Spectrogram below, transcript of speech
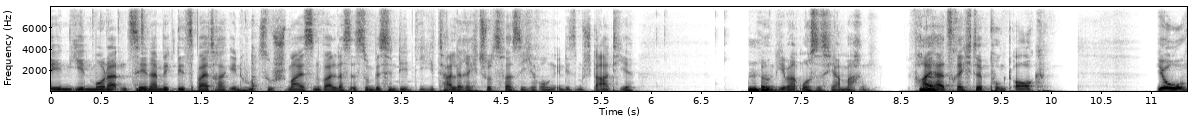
den jeden Monat einen Zehner Mitgliedsbeitrag in den Hut zu schmeißen, weil das ist so ein bisschen die digitale Rechtsschutzversicherung in diesem Staat hier. Mhm. Irgendjemand muss es ja machen. Freiheitsrechte.org. Jo,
